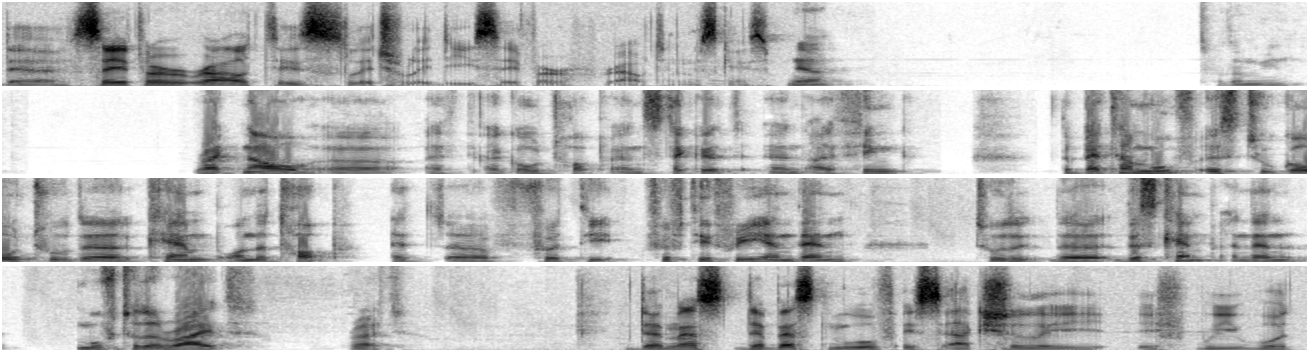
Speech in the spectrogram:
the safer route is literally the safer route in this case. Yeah, that's what I mean. Right now, uh, I, th- I go top and stack it, and I think the better move is to go to the camp on the top at uh, 30, 53 and then to the, the this camp and then move to the right, right? The best the best move is actually if we would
